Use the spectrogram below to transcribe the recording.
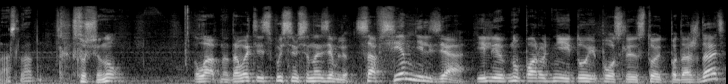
ослабнуть. Слушайте, ну, Ладно, давайте спустимся на землю. Совсем нельзя? Или, ну, пару дней до и после стоит подождать,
